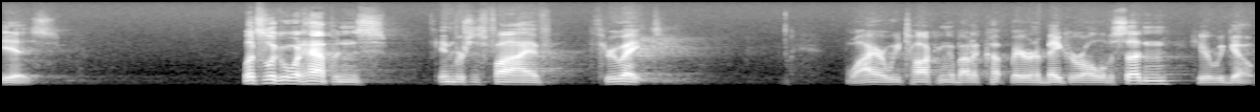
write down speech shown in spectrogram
is. Let's look at what happens in verses 5 through 8. Why are we talking about a cupbearer and a baker all of a sudden? Here we go.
